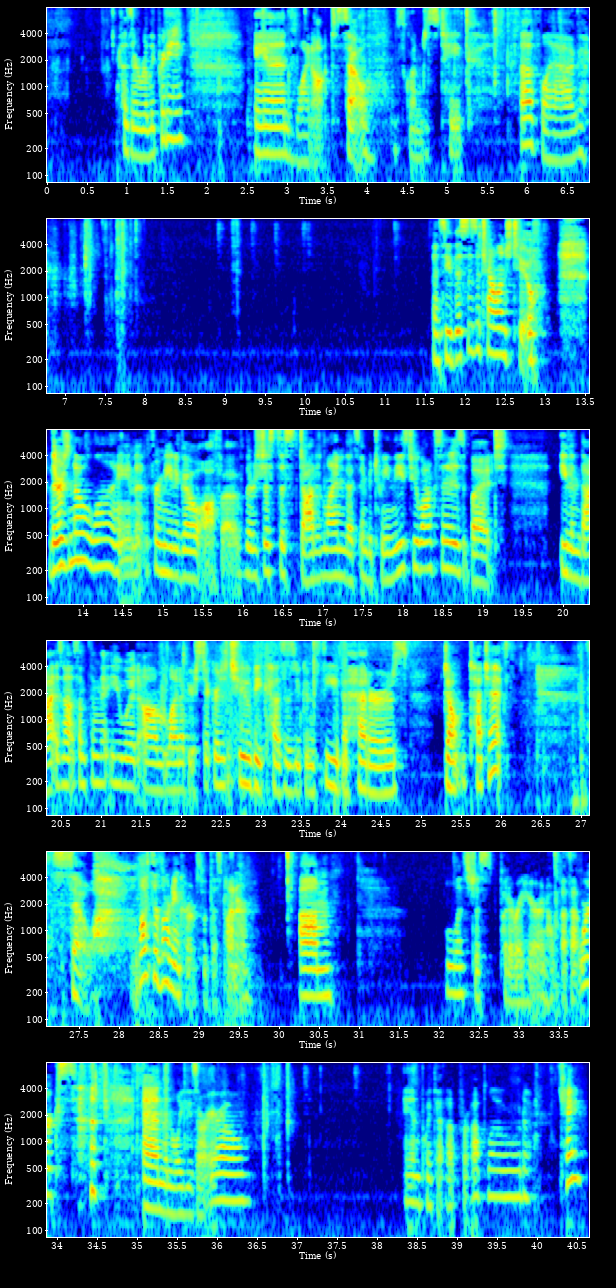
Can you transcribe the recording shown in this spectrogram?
because they're really pretty and why not? So let's go ahead and just take a flag. And see, this is a challenge too. There's no line for me to go off of. There's just this dotted line that's in between these two boxes, but even that is not something that you would um, line up your stickers to because as you can see, the headers don't touch it. So lots of learning curves with this planner. Um, let's just put it right here and hope that that works. and then we'll use our arrow and point that up for upload. Okay.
